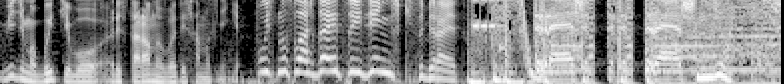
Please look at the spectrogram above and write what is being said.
видимо, быть его ресторану в этой самой книге. Пусть наслаждается и денежки собирает. Trash, t- t- trash, news.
